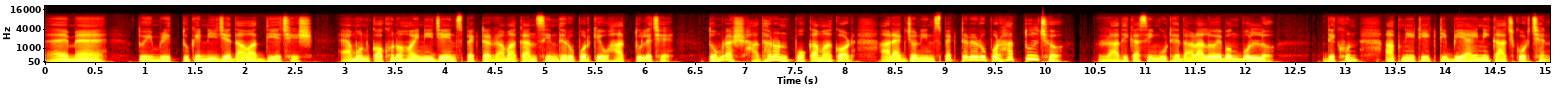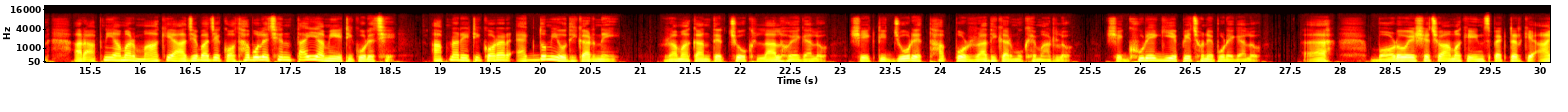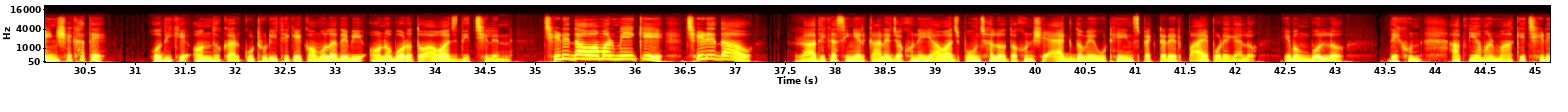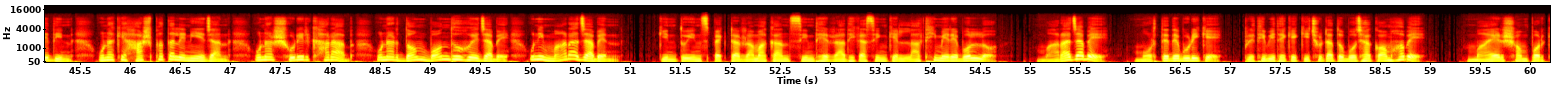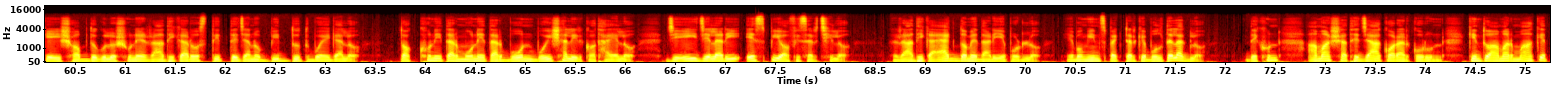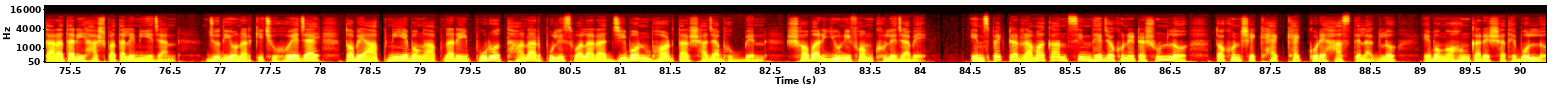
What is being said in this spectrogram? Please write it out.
হ্যাঁ ম্যাঁ তুই মৃত্যুকে নিজে দাওয়াত দিয়েছিস। এমন কখনো হয়নি যে ইন্সপেক্টর রমাকান্ত সিন্ধের উপর কেউ হাত তুলেছে। তোমরা সাধারণ পোকামাকড় আর একজন ইন্সপেক্টরের উপর হাত তুলছ? রাধিকা সিং উঠে দাঁড়াল এবং বলল, দেখুন, আপনি এটি একটি বেআইনি কাজ করছেন, আর আপনি আমার মাকে আজেবাজে কথা বলেছেন তাই আমি এটি করেছি। আপনার এটি করার একদমই অধিকার নেই। রমাকান্তের চোখ লাল হয়ে গেল। সে একটি জোরে থাপ্পড় রাধিকার মুখে মারল। সে ঘুরে গিয়ে পেছনে পড়ে গেল। আহ, বড় এসেছ আমাকে ইন্সপেক্টরকে আইন শেখাতে? ওদিকে অন্ধকার কুঠুরি থেকে কমলাদেবী অনবরত আওয়াজ দিচ্ছিলেন, ছেড়ে দাও আমার মেয়েকে, ছেড়ে দাও! রাধিকা সিংয়ের কানে যখন এই আওয়াজ পৌঁছাল, তখন সে একদমে উঠে ইন্সপেক্টরের পায়ে পড়ে গেল এবং বলল, দেখুন, আপনি আমার মাকে ছেড়ে দিন, ওনাকে হাসপাতালে নিয়ে যান, ওনার শরীর খারাপ, ওনার দম বন্ধ হয়ে যাবে, উনি মারা যাবেন! কিন্তু ইন্সপেক্টর রমাকান্ত সিন্ধের রাধিকা সিংকে লাথি মেরে বলল, মারা যাবে? মরতে দেবুড়িকে? পৃথিবী থেকে কিছুটা তো বোঝা কম হবে? মায়ের সম্পর্কে এই শব্দগুলো শুনে রাধিকার অস্তিত্বে যেন বিদ্যুৎ বয়ে গেল। তক্ষণই তার মনে তার বোন বৈশালীর কথা এলো, যে এই জেলারই এসপি অফিসার ছিল। রাধিকা একদমে দাঁড়িয়ে পড়ল এবং ইন্সপেক্টরকে বলতে লাগল, দেখুন, আমার সাথে যা করার করুন, কিন্তু আমার মাকে তাড়াতাড়ি হাসপাতালে নিয়ে যান। যদি ওনার কিছু হয়ে যায়, তবে আপনি এবং আপনার এই পুরো থানার পুলিশওয়ালারা জীবনভর তার সাজা ভুগবেন। সবার ইউনিফর্ম খুলে যাবে। ইন্সপেক্টর রামাকান্ত সিন্ধে যখন এটা শুনল, তখন সে খ্যাক খ্যাক করে হাসতে লাগল এবং অহংকারের সাথে বলল,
